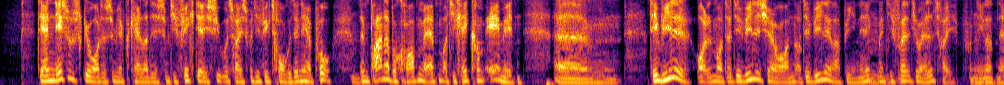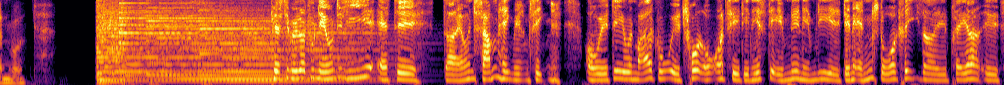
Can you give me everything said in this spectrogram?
det er en nessusskjorte, som jeg kalder det, som de fik der i 67, hvor de fik trukket den her på. Mm. Den brænder på kroppen af dem, og de kan ikke komme af med den. Øh, det ville Olmert, og det ville Sharon, og det ville Rabin, ikke? Mm. men de faldt jo alle tre på den ene eller den anden måde. Per Møller, du nævnte lige, at øh, der er jo en sammenhæng mellem tingene, og øh, det er jo en meget god øh, tråd over til det næste emne, nemlig øh, den anden store krig, der øh, præger øh,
